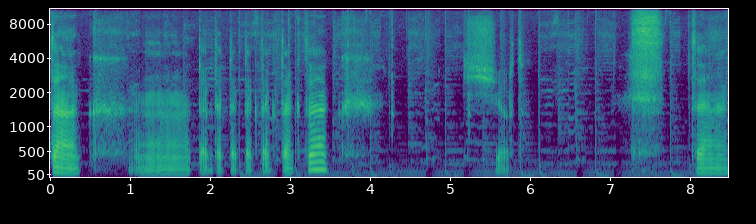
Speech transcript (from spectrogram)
Так, э, так, так, так, так, так, так, так. Черт. Так,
